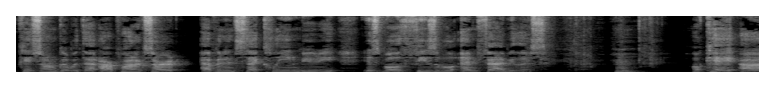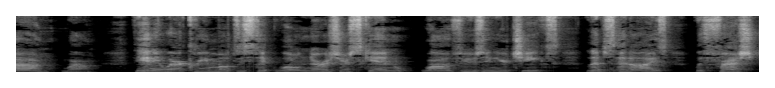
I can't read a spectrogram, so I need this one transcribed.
Okay, so I'm good with that. Our products are evidence that clean beauty is both feasible and fabulous. Hmm. Okay, uh, wow. The Anywhere Cream Multi-Stick will nourish your skin while infusing your cheeks, lips, and eyes with fresh,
